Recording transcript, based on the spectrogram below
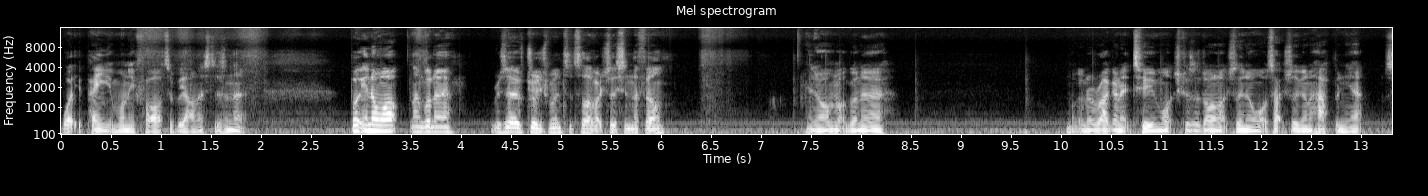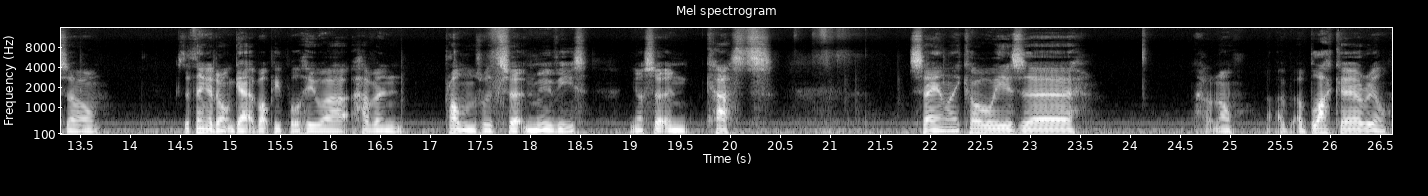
what you're paying your money for, to be honest, isn't it? But you know what? I'm going to reserve judgment until I've actually seen the film. You know, I'm not going to I'm not going to rag on it too much because I don't actually know what's actually going to happen yet. So, the thing I don't get about people who are having problems with certain movies, you know, certain casts saying like, "Oh, he's uh, I don't know, a, a black Ariel.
